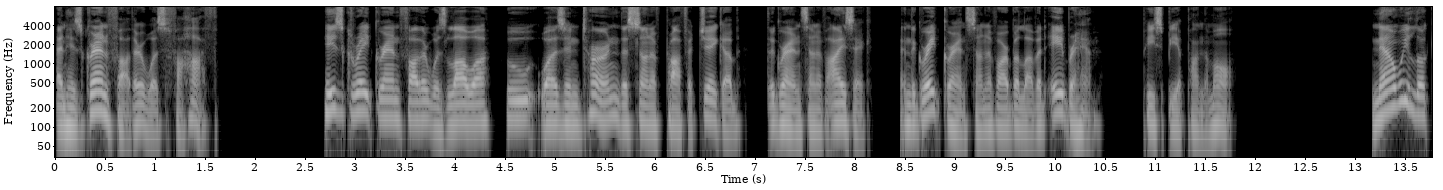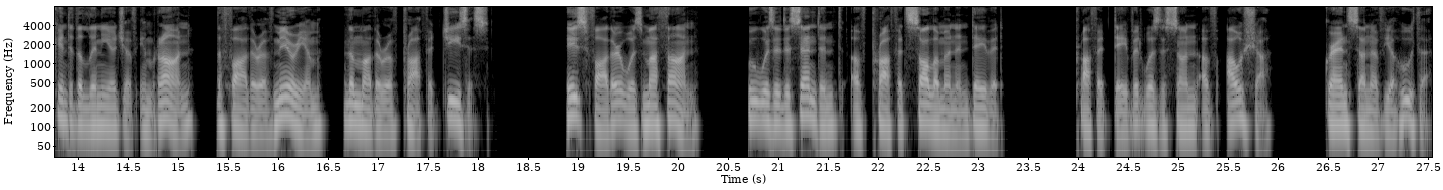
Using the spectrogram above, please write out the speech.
and his grandfather was Fahath. His great grandfather was Lawa, who was in turn the son of prophet Jacob, the grandson of Isaac, and the great grandson of our beloved Abraham. Peace be upon them all. Now we look into the lineage of Imran, the father of Miriam, the mother of prophet Jesus. His father was Mathan, who was a descendant of Prophet Solomon and David. Prophet David was the son of Ausha, grandson of Yehutha.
